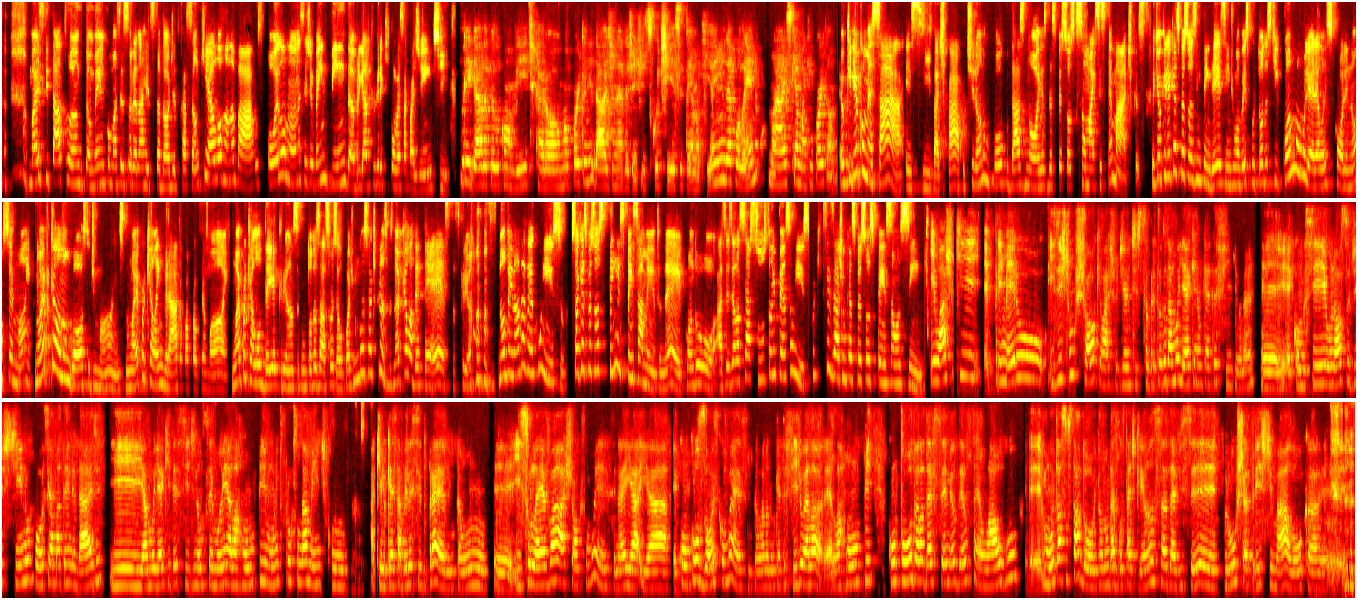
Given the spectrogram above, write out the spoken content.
mas que está atuando também como assessora na Rede Estadual de Educação, que é a Lohana Barros. Oi, Lohana, seja bem-vinda. Obrigada por vir aqui conversar com a gente. Obrigada pelo convite, Carol. Uma oportunidade, né, da gente discutir esse tema que ainda é polêmico, mas que é muito importante. Eu queria começar esse bate-papo tirando um pouco das noias das pessoas que são mais sistemáticas. Porque eu queria que as pessoas entendessem de uma vez por todas que quando uma mulher ela escolhe não ser mãe, não é porque ela não gosta de mães, não é porque ela é ingrata com a própria mãe, não é porque ela odeia criança com todas as forças, ela pode não gostar de criança, mas não é porque ela detesta as crianças. Não tem nada a ver com isso. Só que as pessoas têm esse pensamento, né? Quando às vezes elas se assustam e pensam isso. Por que vocês acham que as pessoas pensam assim? Eu acho que é, primeiro existe um choque, eu acho, diante, sobretudo da mulher que não quer ter filho, né? É, é como se o nosso destino fosse a maternidade e a mulher que decide não ser mãe, ela rompe muito profundamente com aquilo que é estabelecido para ela. Então, é, isso leva a choques como esse, né? E a, e a é, conclusões como essa. Então, ela não quer ter filho, ela, ela rompe com tudo, ela deve ser, meu Deus do céu, algo é, muito assustador. Então, não deve gostar de criança, deve ser bruxa, triste, má, louca, é,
